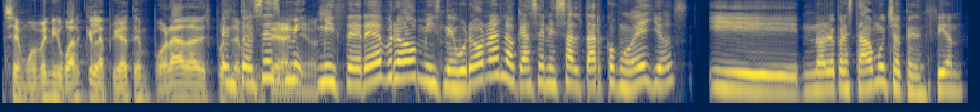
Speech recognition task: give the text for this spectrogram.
se mueven igual que la primera temporada después Entonces de mi, 20 años. mi cerebro, mis neuronas lo que hacen es saltar como ellos y no le prestaba mucha atención.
